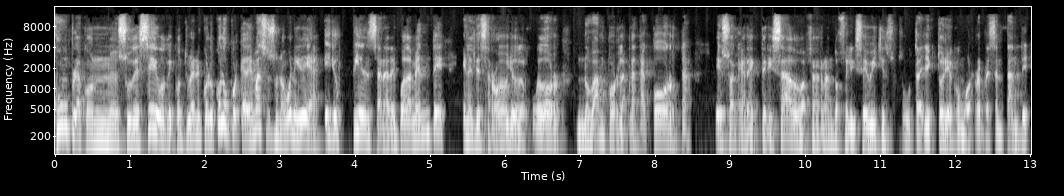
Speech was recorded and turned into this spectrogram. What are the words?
cumpla con su deseo de continuar en Colo Colo porque además es una buena idea. Ellos piensan adecuadamente en el desarrollo del jugador, no van por la plata corta. Eso ha caracterizado a Fernando Felicevich en su trayectoria como representante.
